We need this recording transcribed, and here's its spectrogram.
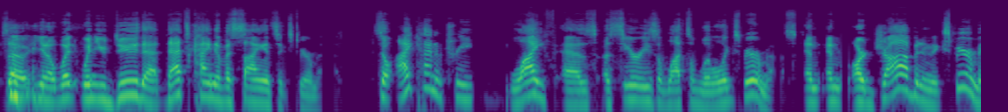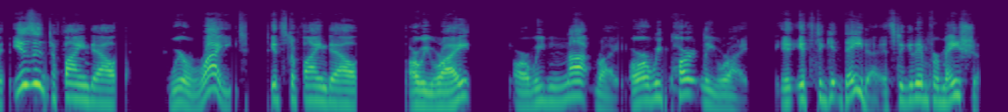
So, you know, when, when you do that, that's kind of a science experiment. So I kind of treat life as a series of lots of little experiments. And and our job in an experiment isn't to find out we're right, it's to find out are we right? Are we not right? Or are we partly right? It's to get data, it's to get information.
